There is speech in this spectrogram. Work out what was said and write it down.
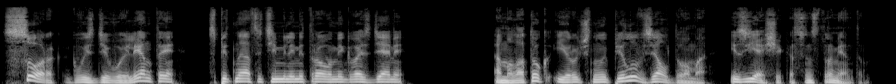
сорок гвоздевой ленты с 15-миллиметровыми гвоздями, а молоток и ручную пилу взял дома, из ящика с инструментом.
